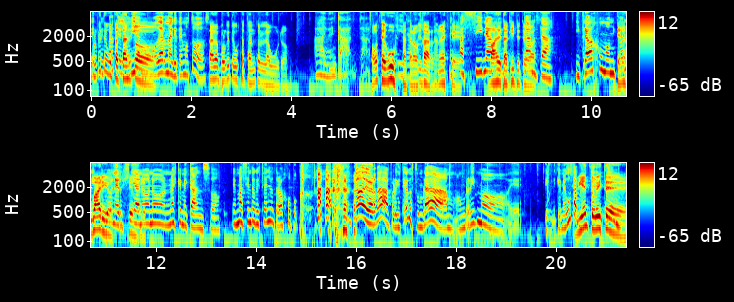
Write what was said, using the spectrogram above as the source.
¿Por es- qué es te parte gusta de la vida moderna que tenemos todos. Claro, ¿por qué te gusta tanto el laburo? Ay, me encanta. A vos te gusta Fascina. trabajar, Sí, no es Me que fascina. vas de me taquito y te vas. encanta. Y trabajo un montón tenés y varios, tengo energía. siempre. No, no, no es que me canso. Es más, siento que este año trabajo poco. no, de verdad, porque estoy acostumbrada a, a un ritmo eh, que, que me gusta. Si bien tuviste,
